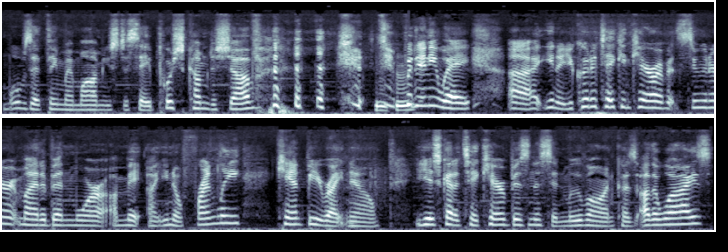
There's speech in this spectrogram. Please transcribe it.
what was that thing my mom used to say? Push come to shove. Mm-hmm. But anyway, uh, you know, you could have taken care of it sooner. It might have been more, ama- uh, you know, friendly. Can't be right now. You just got to take care of business and move on, because otherwise,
